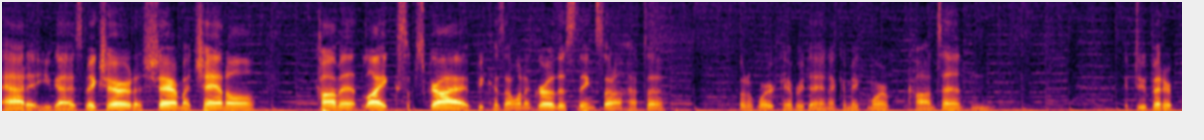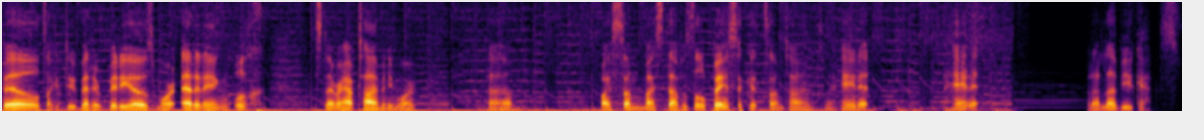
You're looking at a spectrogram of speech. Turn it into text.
ad at you guys. Make sure to share my channel, comment, like, subscribe, because I want to grow this thing so I don't have to go to work every day and I can make more content and I do better builds, I could do better videos, more editing. Ugh, just never have time anymore. Um, why some of my stuff is a little basic at sometimes and I hate it. I hate it. But I love you guys.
